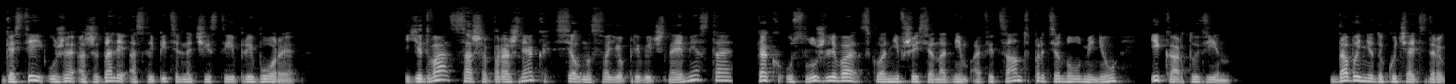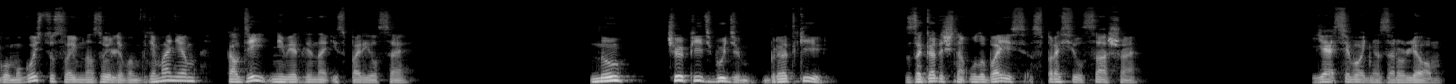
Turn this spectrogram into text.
Гостей уже ожидали ослепительно чистые приборы. Едва Саша Порожняк сел на свое привычное место, как услужливо склонившийся над ним официант протянул меню и карту вин. Дабы не докучать дорогому гостю своим назойливым вниманием, Халдей немедленно испарился. «Ну, «Чё пить будем, братки?» Загадочно улыбаясь, спросил Саша. «Я сегодня за рулем»,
